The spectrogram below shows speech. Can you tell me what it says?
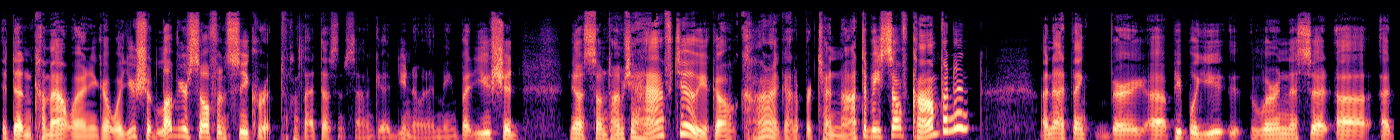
it doesn't come out when you go, well, you should love yourself in secret. Well, that doesn't sound good. You know what I mean? But you should, you know, sometimes you have to. You go, God, I got to pretend not to be self confident. And I think very uh, people you learn this at, uh, at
